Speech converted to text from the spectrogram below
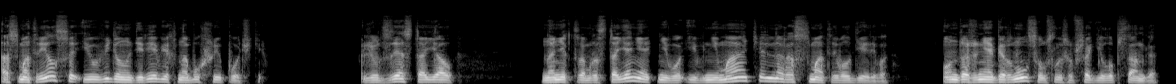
осмотрелся и увидел на деревьях набухшие почки. Людзе стоял на некотором расстоянии от него и внимательно рассматривал дерево. Он даже не обернулся, услышав шаги Лобсанга.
